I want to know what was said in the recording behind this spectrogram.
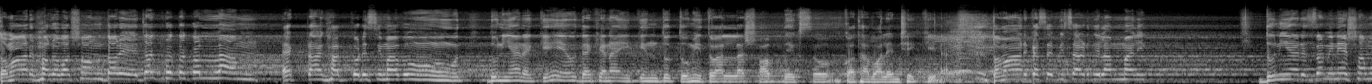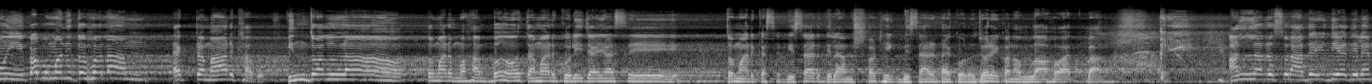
তোমার ভালোবাসা অন্তরে জাগ্রত করলাম। একটা আঘাত করেছি মাবুদ, দুনিয়ার কেউ দেখে নাই, কিন্তু তুমি তো আল্লাহ সব দেখছ। কথা বলেন ঠিক কিনা? তোমার কাছে বিচার দিলাম মালিক। দুনিয়ার জমিনে সাময়িক অপমানিত হলাম, একটা মার খাব। কিন্তু আল্লাহ, তোমার মহাব্বত আমার কলিজায় আছে। তোমার কাছে বিচার দিলাম, সঠিক বিচারটা করো। জোরে কোন আল্লাহ আকবার। আল্লাহ রসুল আদেশ দিয়ে দিলেন,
